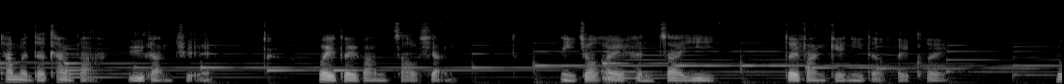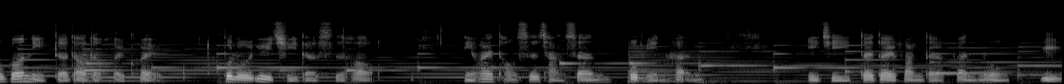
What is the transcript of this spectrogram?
他们的看法与感觉，为对方着想，你就会很在意对方给你的回馈。如果你得到的回馈不如预期的时候，你会同时产生不平衡，以及对对方的愤怒与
